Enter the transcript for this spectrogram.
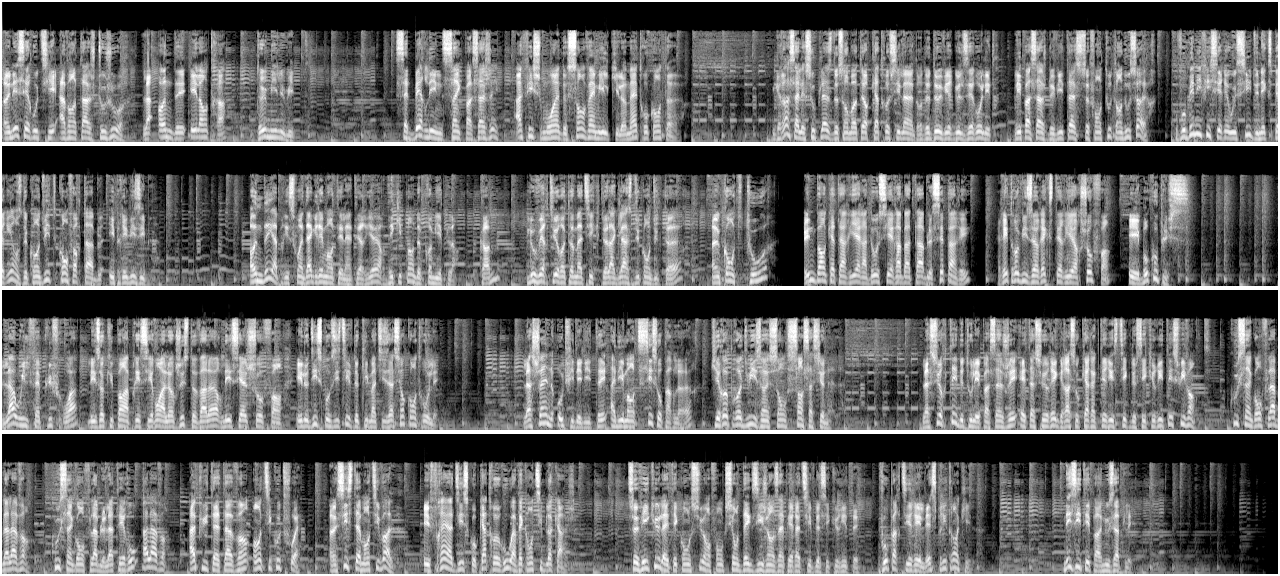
Un essai routier avantage toujours la Hyundai Elantra 2008. Cette berline 5 passagers affiche moins de 120 000 km au compteur. Grâce à la souplesse de son moteur 4 cylindres de 2,0 litres, les passages de vitesse se font tout en douceur. Vous bénéficierez aussi d'une expérience de conduite confortable et prévisible. Hyundai a pris soin d'agrémenter l'intérieur d'équipements de premier plan, comme l'ouverture automatique de la glace du conducteur, un compte tour, une banquette arrière à dossier rabattable séparé, rétroviseur extérieur chauffant et beaucoup plus. Là où il fait plus froid, les occupants apprécieront à leur juste valeur les sièges chauffants et le dispositif de climatisation contrôlé. La chaîne haute fidélité alimente six haut-parleurs qui reproduisent un son sensationnel. La sûreté de tous les passagers est assurée grâce aux caractéristiques de sécurité suivantes. Coussin gonflable à l'avant, coussins gonflables latéraux à l'avant, appui-tête avant anti-coup de fouet, un système anti-vol et frein à disque aux quatre roues avec anti-blocage. Ce véhicule a été conçu en fonction d'exigences impératives de sécurité. Vous partirez l'esprit tranquille. N'hésitez pas à nous appeler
